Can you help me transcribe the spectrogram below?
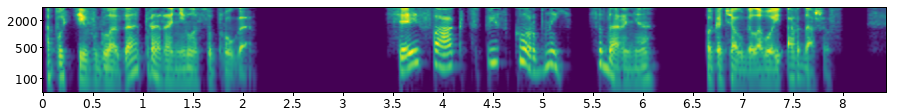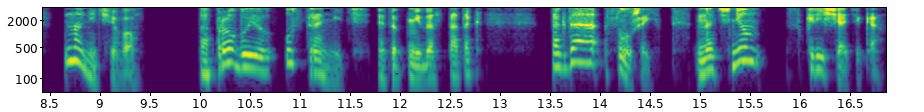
опустив глаза, проронила супруга. «Сей факт прискорбный, сударыня», покачал головой Ардашев. «Но ничего, попробую устранить этот недостаток. Тогда слушай, начнем с Крещатика.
